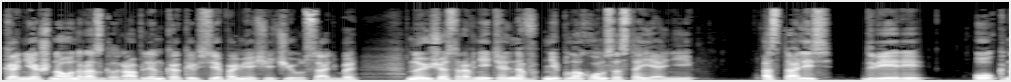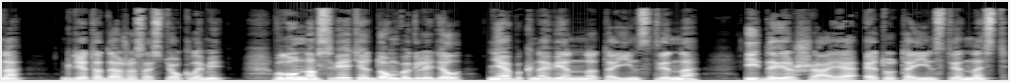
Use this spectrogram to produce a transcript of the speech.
Конечно, он разграблен, как и все помещичьи усадьбы, но еще сравнительно в неплохом состоянии. Остались двери, окна, где-то даже со стеклами. В лунном свете дом выглядел необыкновенно таинственно, и, довершая эту таинственность,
